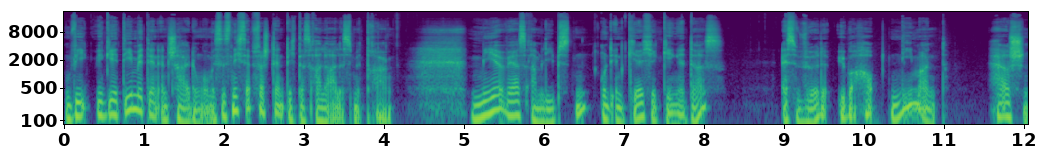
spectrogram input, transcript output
Und wie, wie geht die mit den Entscheidungen um? Es ist nicht selbstverständlich, dass alle alles mittragen. Mir wäre es am liebsten, und in Kirche ginge das, es würde überhaupt niemand herrschen.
